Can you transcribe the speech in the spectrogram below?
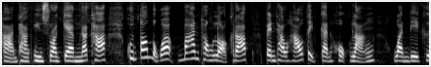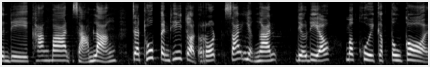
ผ่านทางอินสตาแกรมนะคะ คุณต้อมบอกว่าบ้านทองหล่อครับ เป็นทาวน์เฮาส์ติดกัน 6 หลัง วันดีคืนดีข้างบ้าน 3 หลัง จะทุบเป็นที่จอดรถซะอย่างนั้น เดี๋ยวเดี๋ยว มาคุยกับตูก่อน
